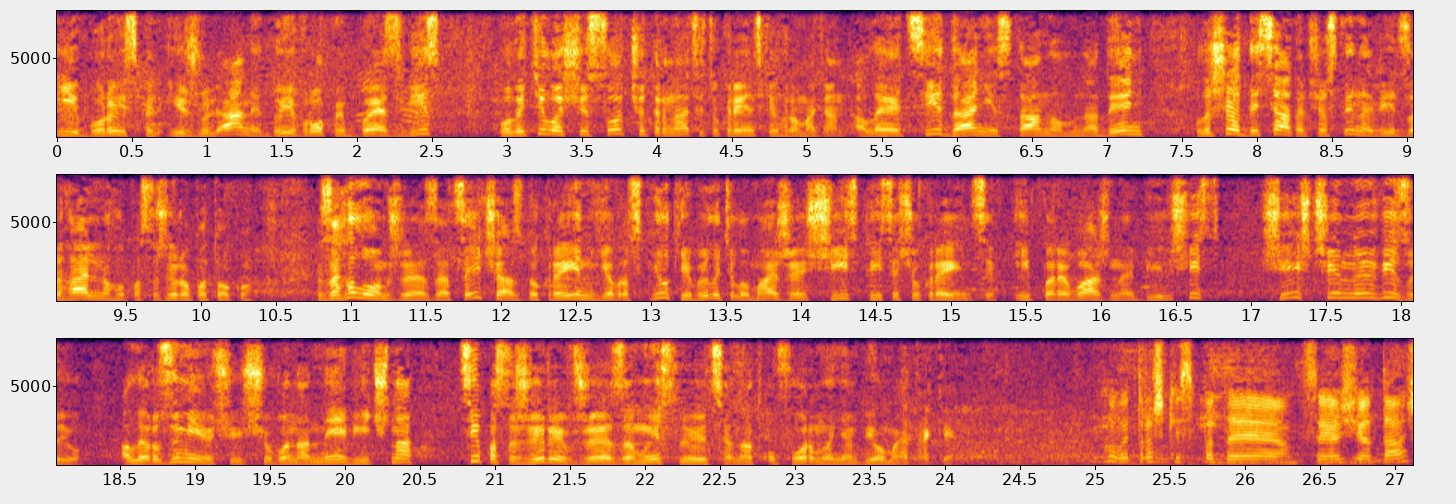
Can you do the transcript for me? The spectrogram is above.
і Бориспіль і Жуляни до Європи без віз полетіло 614 українських громадян. Але ці дані станом на день лише десята частина від загального пасажиропотоку. Загалом же за цей час до країн Євроспілки вилетіло майже 6 тисяч українців, і переважна більшість ще з чинною візою. Але розуміючи, що вона не вічна, ці пасажири вже замислюються над оформленням біометрики. Коли трошки спаде цей ажіотаж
